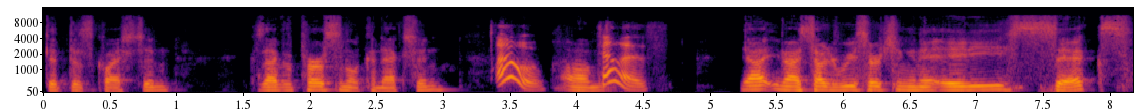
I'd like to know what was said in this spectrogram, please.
get this question because I have a personal connection. Oh, um, tell us. Yeah, you know, I started researching in '86,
